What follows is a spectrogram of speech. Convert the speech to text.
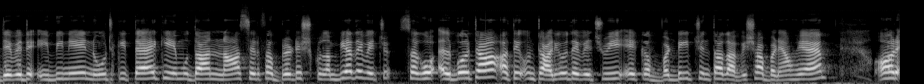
ਡੇਵਿਡ ਈਬੀ ਨੇ ਨੋਟ ਕੀਤਾ ਹੈ ਕਿ ਇਹ ਮੁੱਦਾ ਨਾ ਸਿਰਫ ਬ੍ਰਿਟਿਸ਼ ਕੋਲੰਬੀਆ ਦੇ ਵਿੱਚ, ਸਗੋਂ ਐਲਬਰਟਾ ਅਤੇ ਓਨਟਾਰੀਓ ਦੇ ਵਿੱਚ ਵੀ ਇੱਕ ਵੱਡੀ ਚਿੰਤਾ ਦਾ ਵਿਸ਼ਾ ਬਣਿਆ ਹੋਇਆ ਹੈ। ਔਰ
